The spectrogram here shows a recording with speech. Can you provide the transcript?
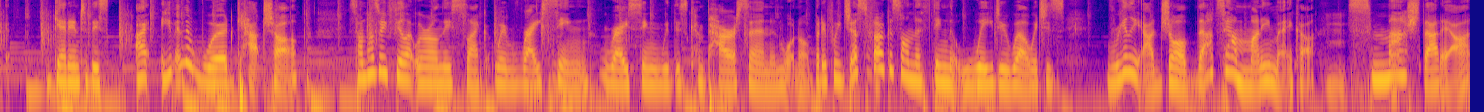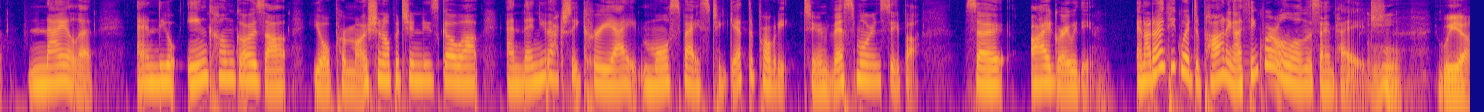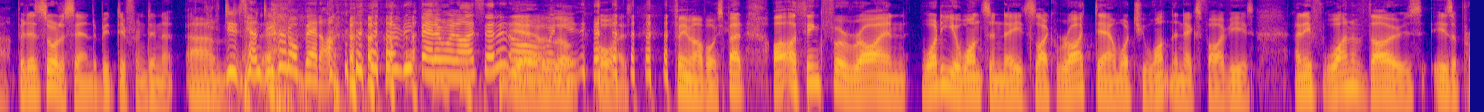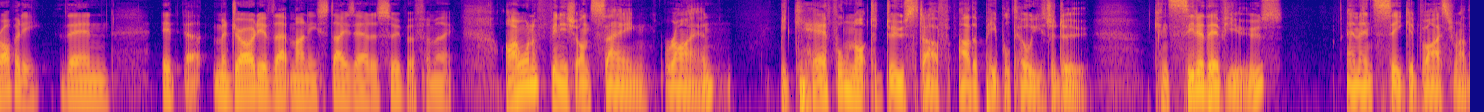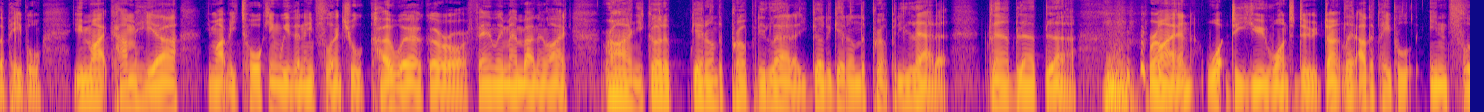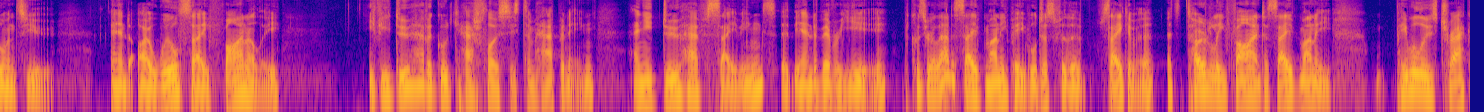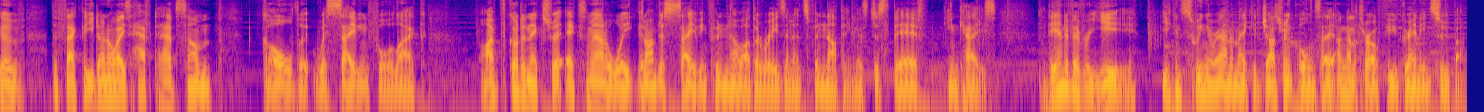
get into this. I, even the word catch up, sometimes we feel like we're on this, like we're racing, racing with this comparison and whatnot. But if we just focus on the thing that we do well, which is really our job, that's our moneymaker. Mm. Smash that out, nail it. And your income goes up, your promotion opportunities go up, and then you actually create more space to get the property, to invest more in super. So I agree with you. And I don't think we're departing. I think we're all on the same page. Ooh. We are, but it sort of sounded a bit different, didn't it? Um, Did it sound different or better? a bit better when I said it, yeah, or it when was you. always female voice. But I, I think for Ryan, what are your wants and needs? Like, write down what you want in the next five years, and if one of those is a property, then it uh, majority of that money stays out as super for me. I want to finish on saying, Ryan, be careful not to do stuff other people tell you to do. Consider their views and then seek advice from other people. You might come here, you might be talking with an influential coworker or a family member, and they're like, Ryan, you got to get on the property ladder. You got to get on the property ladder. Blah, blah, blah. Ryan, what do you want to do? Don't let other people influence you. And I will say, finally, if you do have a good cash flow system happening and you do have savings at the end of every year, because you're allowed to save money, people, just for the sake of it, it's totally fine to save money. People lose track of the fact that you don't always have to have some goal that we're saving for. Like, I've got an extra X amount a week that I'm just saving for no other reason. It's for nothing. It's just there in case. At the end of every year, you can swing around and make a judgment call and say, I'm going to throw a few grand in super.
